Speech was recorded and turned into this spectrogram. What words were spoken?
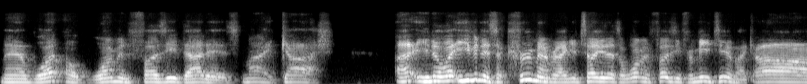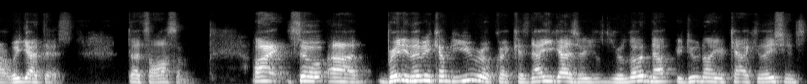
Man what a warm and fuzzy that is. My gosh. Uh, you know what? Even as a crew member i can tell you that's a warm and fuzzy for me too. I'm like ah oh, we got this. That's awesome all right, so uh, Brady, let me come to you real quick because now you guys are you're loading up, you're doing all your calculations.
